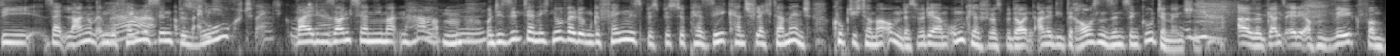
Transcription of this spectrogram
die seit langem im Ja, Gefängnis sind, aber ist eigentlich- besucht, ist eigentlich gut, weil die ja. sonst ja niemanden haben. Und die sind ja nicht nur, weil du im Gefängnis bist, bist du per se kein schlechter Mensch. Guck dich doch mal um. Das würde ja im Umkehrschluss bedeuten, alle, die draußen sind, sind gute Menschen. Also ganz ehrlich, auf dem Weg vom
